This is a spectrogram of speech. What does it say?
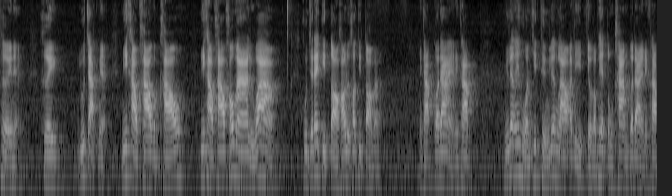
เคยเนี่ย เคยรู้จักเนี่ย มีข่าวข่าวๆกับเขา มีข่าวข่าวๆเขามาหรือว่า คุณจะได้ติดต่อเขาหรือเขาติดต่อมา นะครับก็ได้นะครับมีเรื่องให้หวนคิดถึงเรื่องราวอดีตเกี่ยวกับเพศตรงข้ามก็ได้นะครับ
